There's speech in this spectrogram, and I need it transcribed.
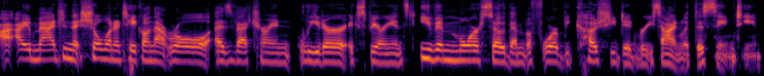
I, I imagine that she'll want to take on that role as veteran leader experienced even more so than before because she did resign with this same team.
